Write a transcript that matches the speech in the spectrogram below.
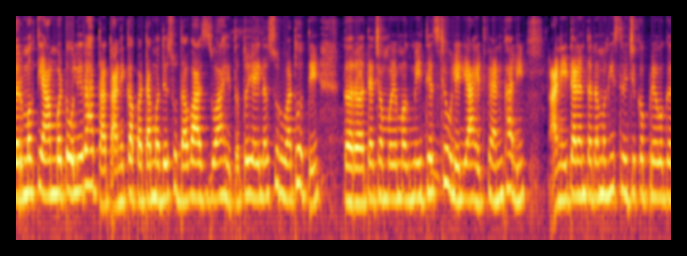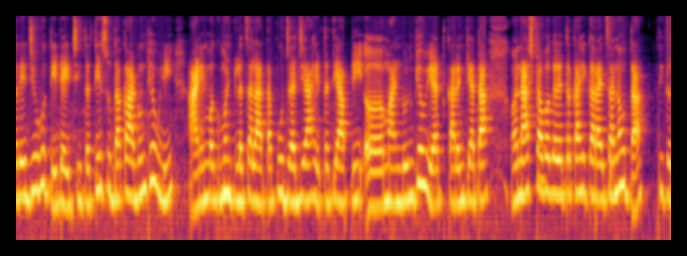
तर मग ती आंबट ओली राहतात आणि कपाटामध्ये सुद्धा वास जो आहे तर तो यायला सुरुवात होते. तर त्याच्यामुळे मग मी इथेच ठेवलेली आहेत फॅन खाली. आणि त्यानंतर मग इस्त्रीचे कपडे वगैरे जी होती द्यायची तर ती सुद्धा काढून ठेवली. आणि मग म्हटलं चला आता पूजा जी आहे तर ती आपली मांडून घेऊयात. कारण की आता नाश्ता वगैरे तर काही करायचा नव्हता तिथं.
